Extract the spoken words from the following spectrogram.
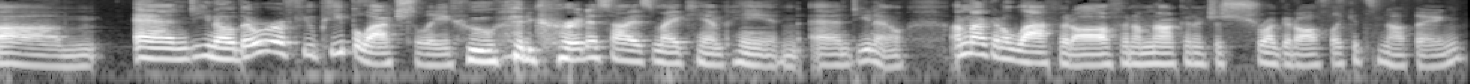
Um, and, you know, there were a few people actually who had criticized my campaign. And, you know, I'm not going to laugh it off and I'm not going to just shrug it off like it's nothing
